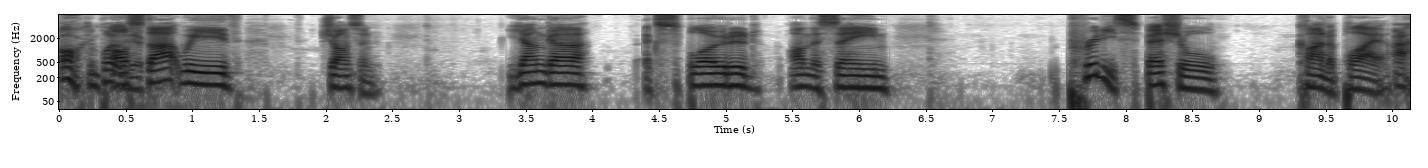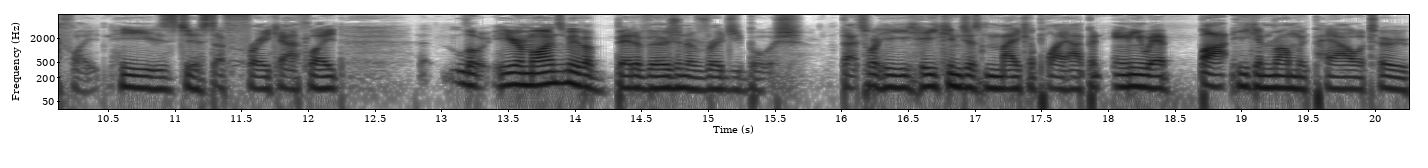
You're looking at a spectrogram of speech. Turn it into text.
Oh, completely. I'll different. start with Johnson. Younger, exploded on the scene, pretty special kind of player. athlete. He is just a freak athlete. Look, he reminds me of a better version of Reggie Bush. That's what he he can just make a play happen anywhere, but he can run with power too.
